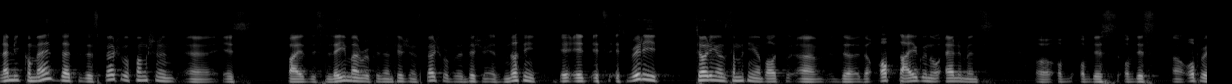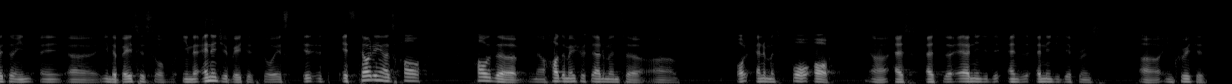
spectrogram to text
let me comment that the special function uh, is by this Lehmann representation, special representation is nothing, it, it, it's, it's really telling us something about um, the, the off-diagonal elements uh, of, of this, of this uh, operator in, uh, in the basis of, in the energy basis. So it's, it, it's telling us how, how, the, how the matrix elements, uh, uh, elements fall off uh, as, as the energy, the energy difference increases.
